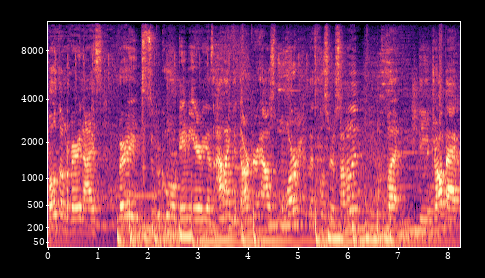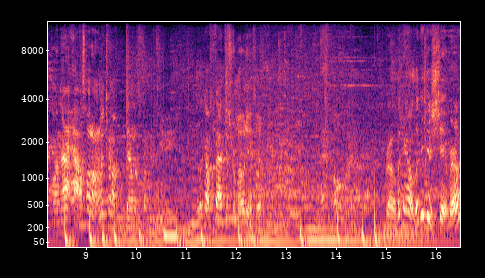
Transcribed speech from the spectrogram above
both of them are very nice, very super cool gaming areas. I like the darker house more, that's closer to Summerlin. But the drawback on that house, hold on, let me turn off down this fucking TV. Look how fat this remote is, yeah. Bro, look at how look at this shit, bro.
